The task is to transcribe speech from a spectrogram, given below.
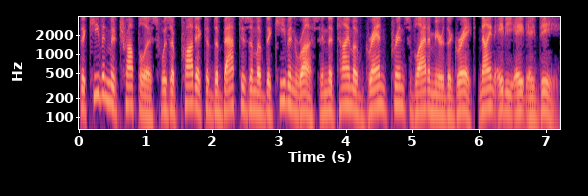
the Kievan metropolis was a product of the baptism of the Kievan Rus in the time of Grand Prince Vladimir the Great 988 AD.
